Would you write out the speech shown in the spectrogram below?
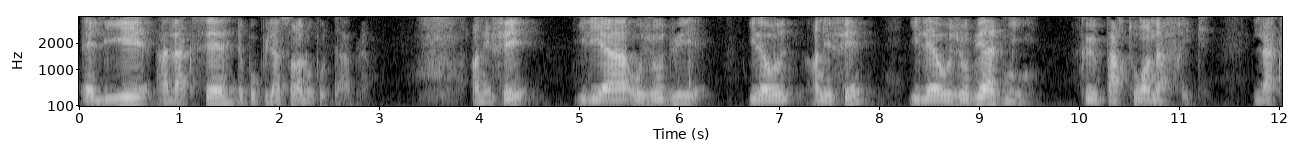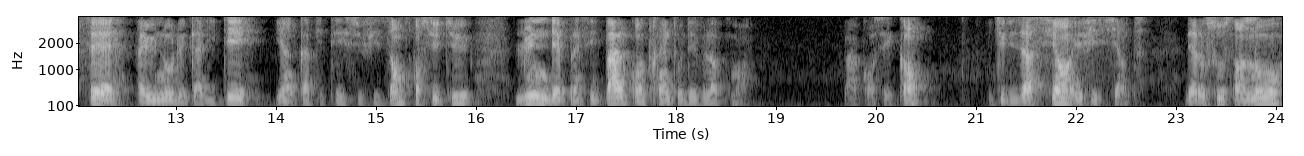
est lié à l'accès des populations à l'eau potable. En effet, il y a aujourd'hui, il est, en effet, il est aujourd'hui admis que partout en Afrique, l'accès à une eau de qualité et en quantité suffisante constitue l'une des principales contraintes au développement. Par conséquent, l'utilisation efficiente des ressources en eau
